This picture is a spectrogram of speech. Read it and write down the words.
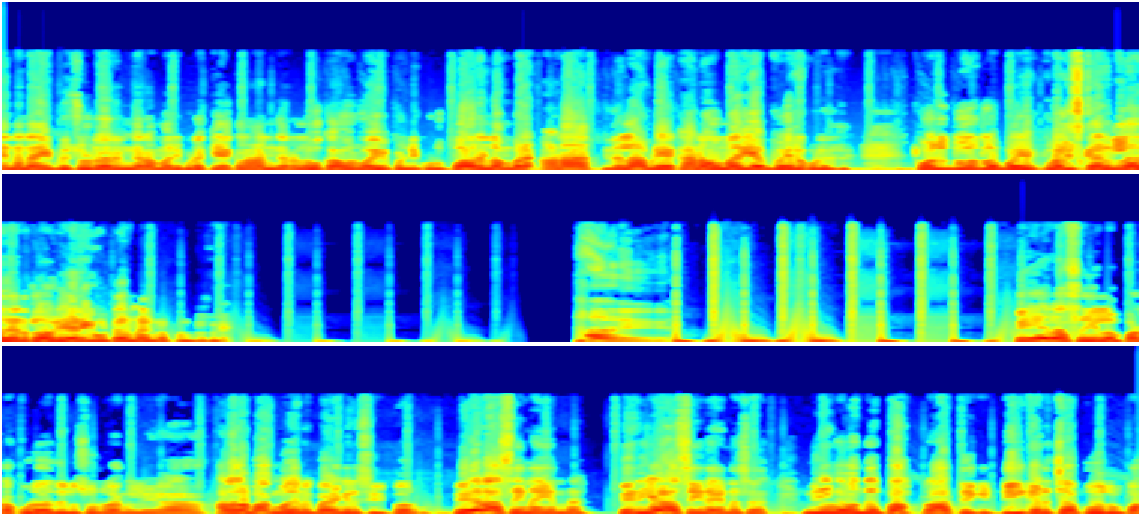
என்ன நான் எப்படி சொல்றாருங்கிற மாதிரி கூட கேட்கலாங்கிற அளவுக்கு அவர் வழி பண்ணி கொடுப்பாருன்னு நம்புறேன். ஆனா இதெல்லாம் அப்படியே கனவு மாதிரியே போயிடக்கூடாது. கொஞ்சம் தூரத்துல போய் போலீஸ்கார் இல்லாத இடத்துல அவர் இறக்கி விட்டாருன்னா என்ன பண்றது? பேராசையெல்லாம் படக்கூடாதுன்னு சொல்றாங்க இல்லையா? அதெல்லாம் பார்க்கும்போது எனக்கு பயங்கர சிரிப்பா இருக்கும். பேராசைனா என்ன? பெரிய ஆசைனா என்ன சார் நீங்க வந்து பா ராத்திரிக்கு டீ கிடைச்சா போதும்பா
